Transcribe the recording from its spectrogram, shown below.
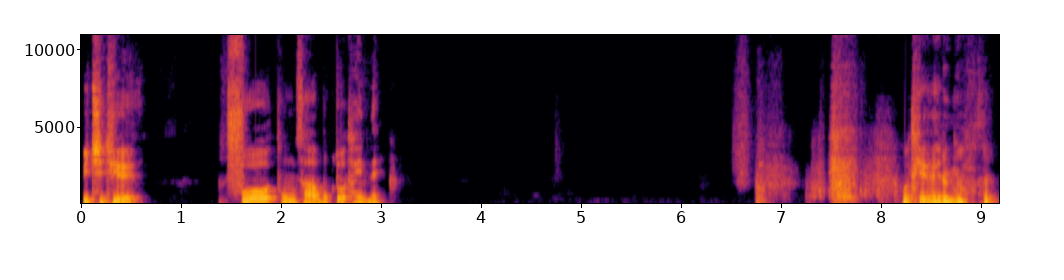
위치 뒤에 주어, 동사, 목적어 다 있네? 어떻게 돼, 이런 경우는?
